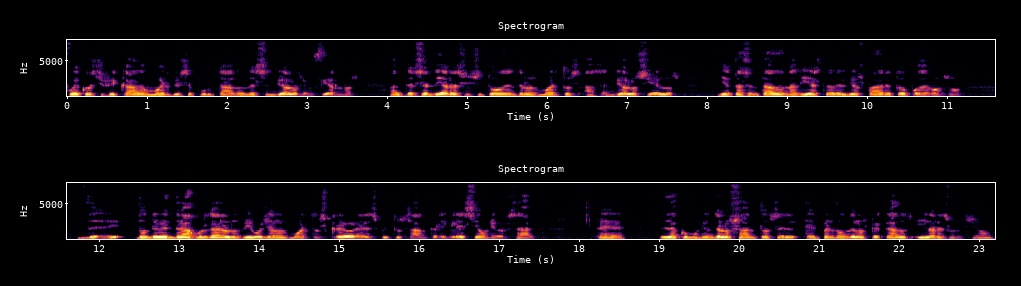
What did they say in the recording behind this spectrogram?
fue crucificado, muerto y sepultado, descendió a los infiernos, al tercer día resucitó de entre los muertos, ascendió a los cielos y está sentado en la diestra del Dios Padre Todopoderoso donde vendrá a juzgar a los vivos y a los muertos. Creo en el Espíritu Santo, la Iglesia Universal, eh, la comunión de los santos, el, perdón de los pecados y la resurrección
